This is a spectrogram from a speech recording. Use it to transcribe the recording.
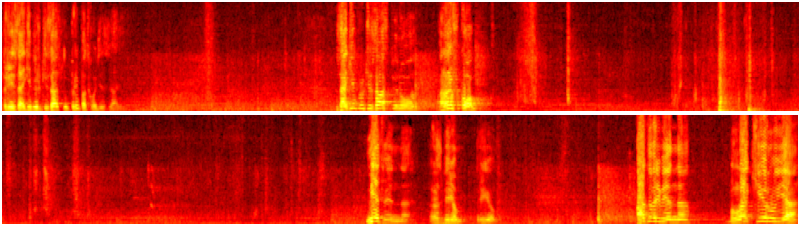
при загибе руки за спину при подходе сзади. Загиб руки за спину рывком. Медленно разберем прием. Одновременно, блокируя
